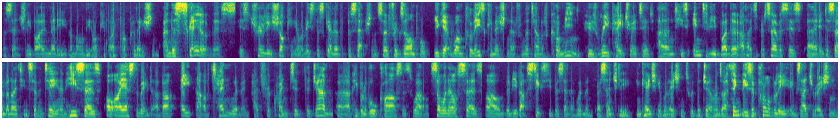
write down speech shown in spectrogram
essentially by many among the occupied population. And the scale of this is truly shocking, or at least the scale of the perception. So, for example, you get one police commissioner from from the town of Comines who's repatriated and he's interviewed by the Allied Secret Services uh, in December 1917. And he says, Oh, I estimate that about eight out of 10 women had frequented the German, uh, people of all classes as well. Someone else says, Oh, maybe about 60% of women are essentially engaging in relations with the Germans. I think these are probably exaggerations,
